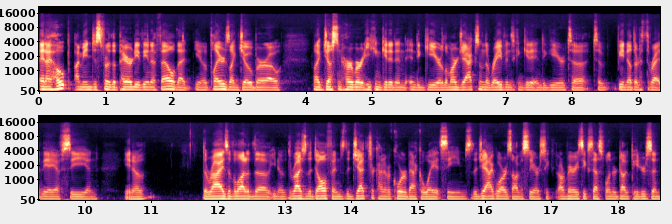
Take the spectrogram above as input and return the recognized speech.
And I hope, I mean, just for the parity of the NFL, that you know players like Joe Burrow, like Justin Herbert, he can get it in, into gear. Lamar Jackson, the Ravens can get it into gear to to be another threat in the AFC. And you know, the rise of a lot of the you know the rise of the Dolphins. The Jets are kind of a quarterback away. It seems the Jaguars obviously are are very successful under Doug Pederson.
